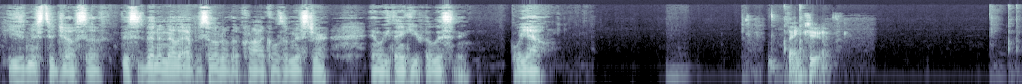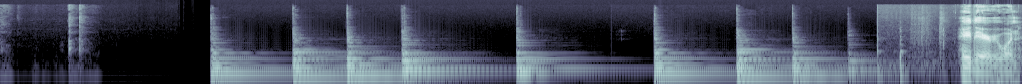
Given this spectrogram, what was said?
He's Mr. Joseph. This has been another episode of the Chronicles of Mr. And we thank you for listening. We out. Thank you. Hey there, everyone.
